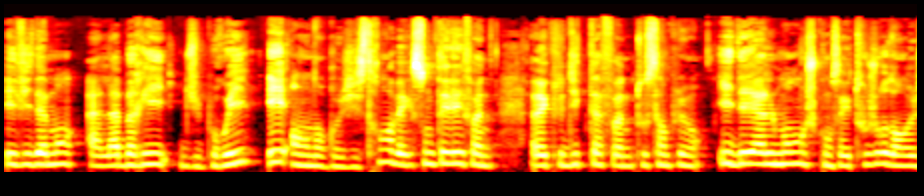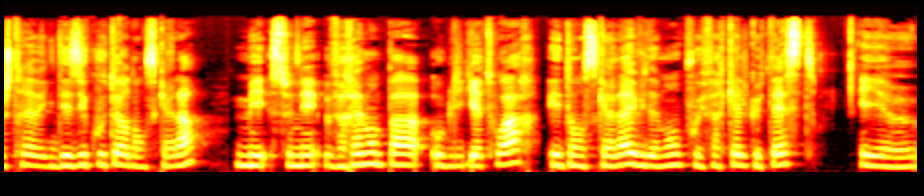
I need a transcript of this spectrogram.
évidemment à l'abri du bruit, et en enregistrant avec son téléphone, avec le dictaphone tout simplement. Idéalement, je conseille toujours d'enregistrer avec des écouteurs dans ce cas-là, mais ce n'est vraiment pas obligatoire, et dans ce cas-là, évidemment, vous pouvez faire quelques tests et euh,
